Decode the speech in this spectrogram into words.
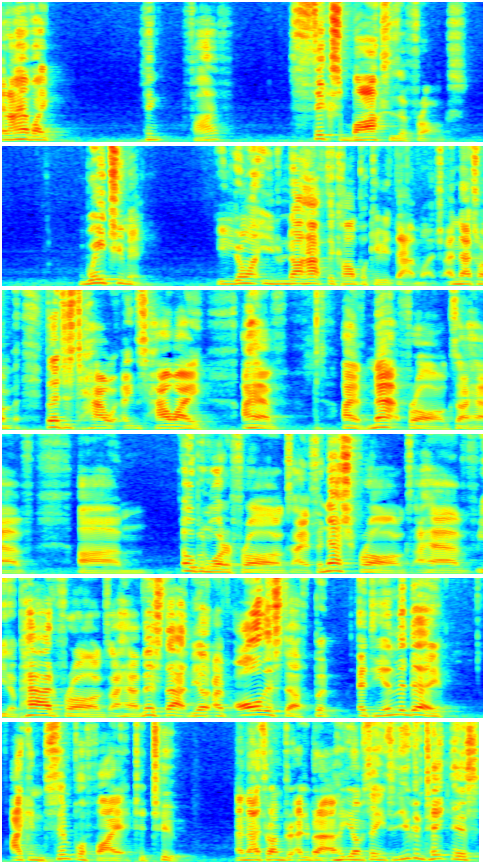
And I have like, I think five, six boxes of frogs. Way too many. You don't you do not have to complicate it that much, and that's why. But that's just how it's how I I have I have mat frogs. I have um, open water frogs. I have finesse frogs. I have you know pad frogs. I have this that the other. I have all this stuff. But at the end of the day, I can simplify it to two, and that's what I'm. But I, you know what I'm saying. So you can take this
